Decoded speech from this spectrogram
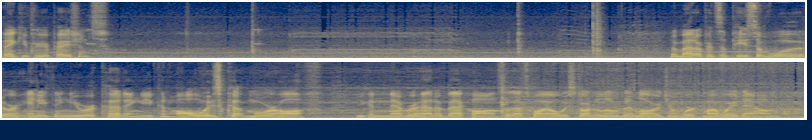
Thank you for your patience. No matter if it's a piece of wood or anything you are cutting, you can always cut more off. You can never add it back on. So that's why I always start a little bit large and work my way down.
